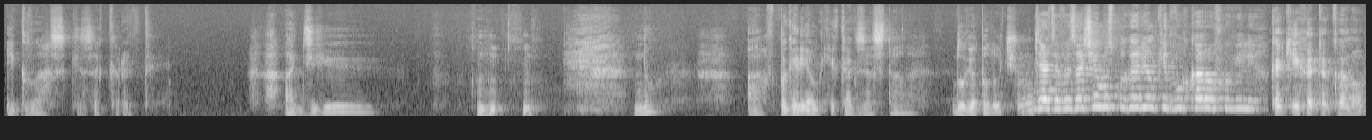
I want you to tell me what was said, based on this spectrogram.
и глазки закрыты. Адье. Ну, а в погорелке как застала? Благополучно? Дядя, вы зачем из погорелки двух коров увели? Каких это коров?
